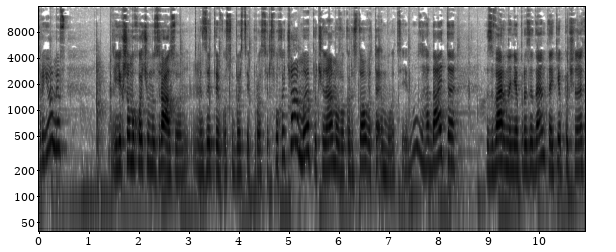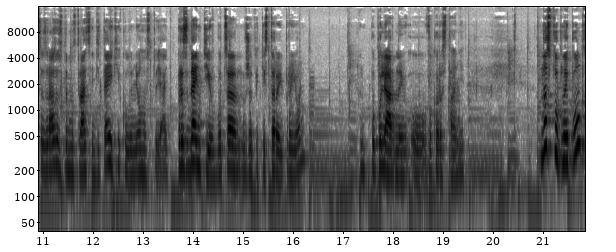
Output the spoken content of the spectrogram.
прийомів. Якщо ми хочемо зразу зайти в особистий простір слухача, ми починаємо використовувати емоції. Ну, згадайте звернення президента, яке починається зразу з демонстрації дітей, які коло нього стоять. Президентів, бо це вже такий старий прийом, популярний у використанні. Наступний пункт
